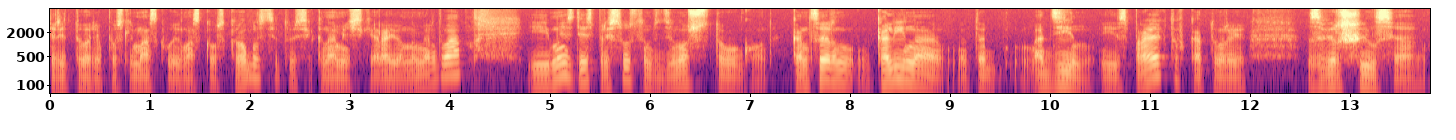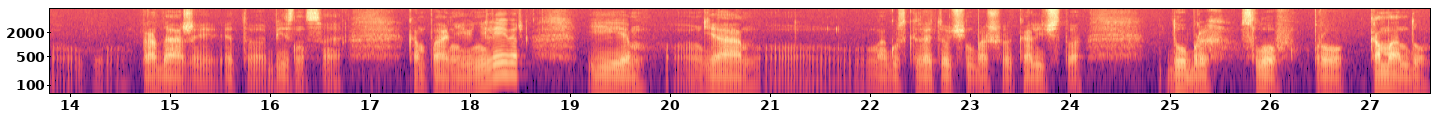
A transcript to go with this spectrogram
территория после Москвы и Московской области, то есть экономический район номер два. И мы здесь присутствуем с 96 -го года. Концерн «Калина» — это один из проектов, который завершился продажей этого бизнеса компании Unilever. И я могу сказать очень большое количество добрых слов про команду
